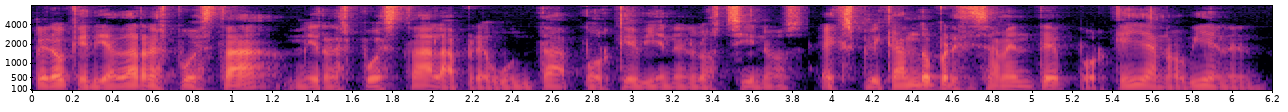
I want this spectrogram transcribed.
pero quería dar respuesta, mi respuesta a la pregunta ¿por qué vienen los chinos? explicando precisamente por qué ya no vienen,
